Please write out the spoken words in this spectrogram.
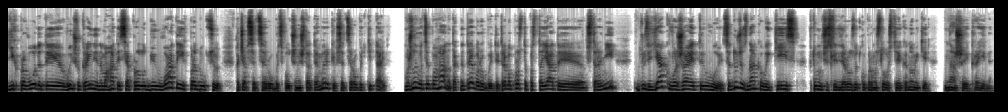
їх проводити в іншу країну і намагатися пролобіювати їх продукцію. Хоча все це робить Сполучені Штати Америки, все це робить Китай. Можливо, це погано, так не треба робити. Треба просто постояти в стороні. Друзі, як вважаєте ви? Це дуже знаковий кейс, в тому числі для розвитку промисловості і економіки нашої країни.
